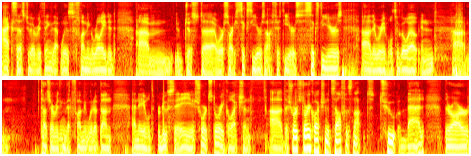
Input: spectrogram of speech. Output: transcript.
access to everything that was Fleming related. Um, just, uh, or sorry, 60 years, not 50 years. 60 years, uh, they were able to go out and um, touch everything that Fleming would have done and able to produce a short story collection. Uh, the short story collection itself is not too bad. There are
